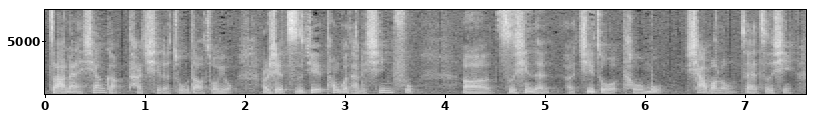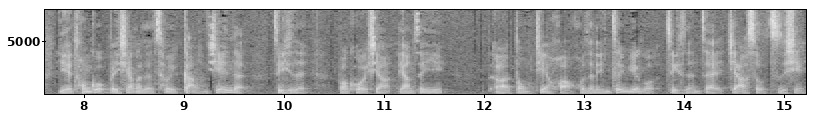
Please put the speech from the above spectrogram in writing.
砸烂香港，他起了主导作用，而且直接通过他的心腹，啊，执行人，呃，极左头目夏宝龙在执行，也通过被香港人称为港奸的这些人，包括像梁振英，啊，董建华或者林郑月娥这些人在假手执行。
